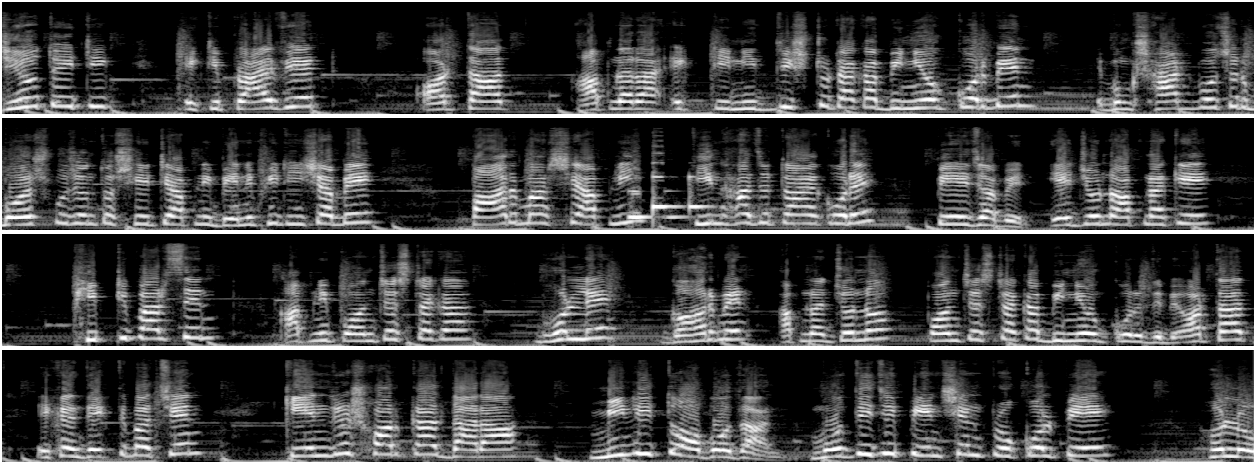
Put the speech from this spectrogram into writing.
যেহেতু এটি একটি প্রাইভেট অর্থাৎ আপনারা একটি নির্দিষ্ট টাকা বিনিয়োগ করবেন এবং ষাট বছর বয়স পর্যন্ত সেটি আপনি বেনিফিট হিসাবে পার মাসে আপনি তিন হাজার টাকা করে পেয়ে যাবেন। এর জন্য আপনাকে ফিফটি পার্সেন্ট আপনি পঞ্চাশ টাকা ভরলে গভর্নমেন্ট আপনার জন্য পঞ্চাশ টাকা বিনিয়োগ করে দেবে। অর্থাৎ এখানে দেখতে পাচ্ছেন, কেন্দ্রীয় সরকার দ্বারা মিলিত অবদান। মোদিজি পেনশন প্রকল্পে হলো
